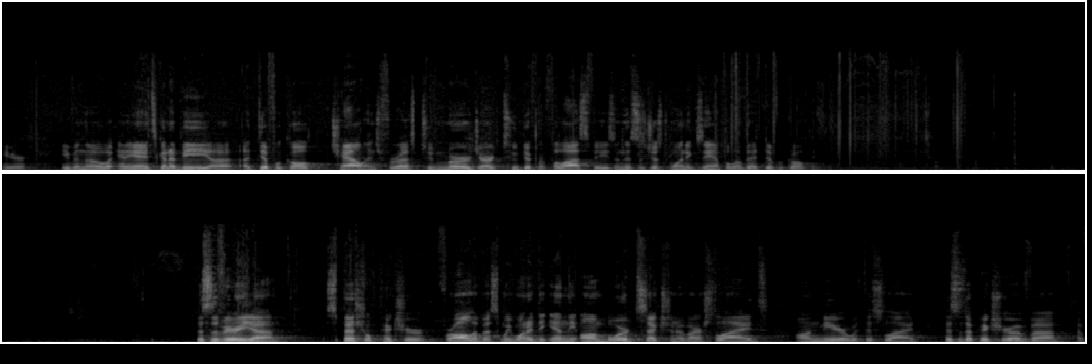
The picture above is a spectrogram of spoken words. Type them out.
here, even though, and, and it's going to be a, a, difficult challenge for us to merge our two different philosophies, and this is just one example of that difficulty. This is a very uh, special picture for all of us, and we wanted to end the onboard section of our slides on Mir with this slide. This is a picture of, uh, of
